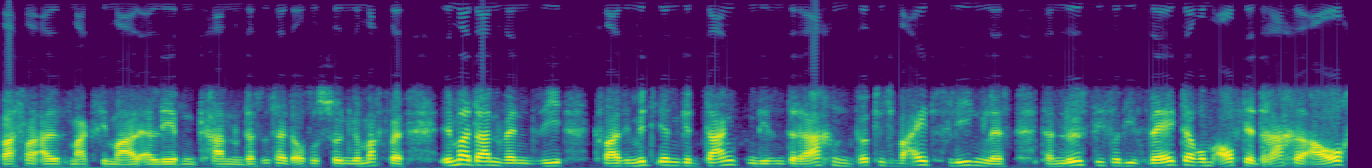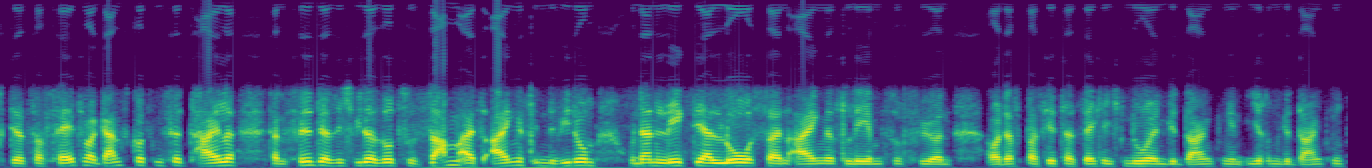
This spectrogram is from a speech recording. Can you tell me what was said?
was man alles maximal erleben kann. Und das ist halt auch so schön gemacht, weil immer dann, wenn sie quasi mit ihren Gedanken diesen Drachen wirklich weit fliegen lässt, dann löst sich so die Welt darum auf, der Drache auch, der zerfällt mal ganz kurz in vier Teile, dann findet er sich wieder so zusammen als eigenes Individuum und dann legt er los, sein eigenes Leben zu führen. Aber das passiert tatsächlich nur in Gedanken, in ihren Gedanken. Und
